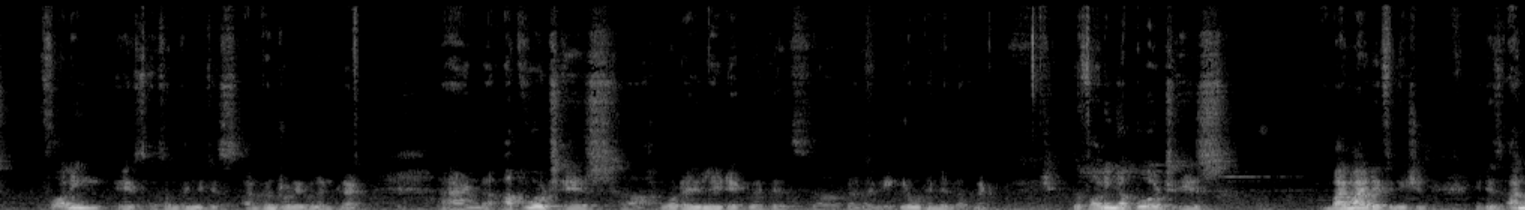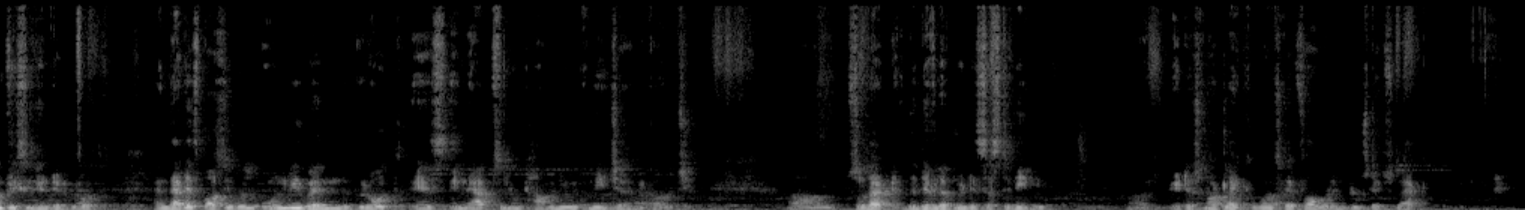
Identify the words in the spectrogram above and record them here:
Falling is something which is uncontrollable and flat, and uh, upwards is uh, what I related with is uh, primarily growth and development. So falling upwards is, by my definition, it is unprecedented growth, and that is possible only when the growth is in absolute harmony with nature and ecology, uh, so that the development is sustainable. Uh, it is not like one step forward and two steps back.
